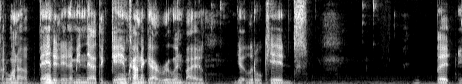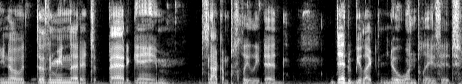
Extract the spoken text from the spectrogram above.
I don't want to abandon it. I mean, that the game kind of got ruined by little kids. But, you know, it doesn't mean that it's a bad game. It's not completely dead. Dead would be like no one plays it.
